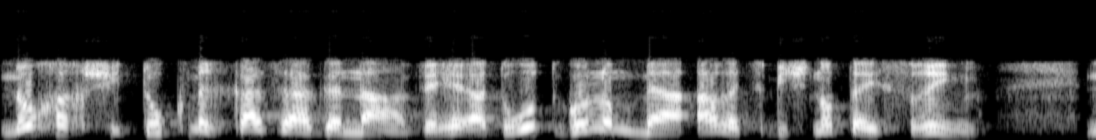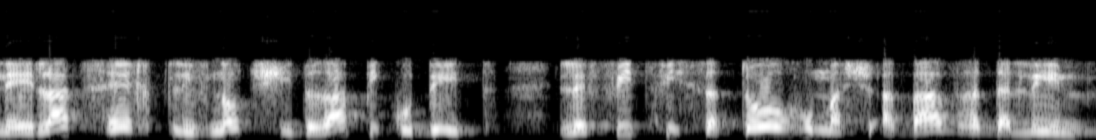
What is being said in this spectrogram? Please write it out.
נוכח שיתוק מרכז ההגנה והיעדרות גולום מהארץ בשנות ה-20, נאלץ הכט לבנות שדרה פיקודית לפי תפיסתו ומשאביו הדלים.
